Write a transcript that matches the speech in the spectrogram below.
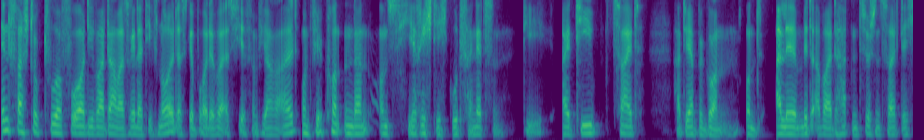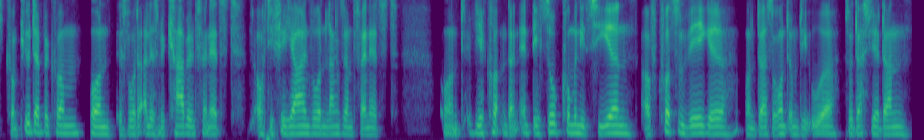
Infrastruktur vor, die war damals relativ neu. Das Gebäude war erst vier, fünf Jahre alt. Und wir konnten dann uns hier richtig gut vernetzen. Die IT-Zeit hat ja begonnen. Und alle Mitarbeiter hatten zwischenzeitlich Computer bekommen und es wurde alles mit Kabeln vernetzt. Auch die Filialen wurden langsam vernetzt. Und wir konnten dann endlich so kommunizieren auf kurzem Wege und das rund um die Uhr, sodass wir dann,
